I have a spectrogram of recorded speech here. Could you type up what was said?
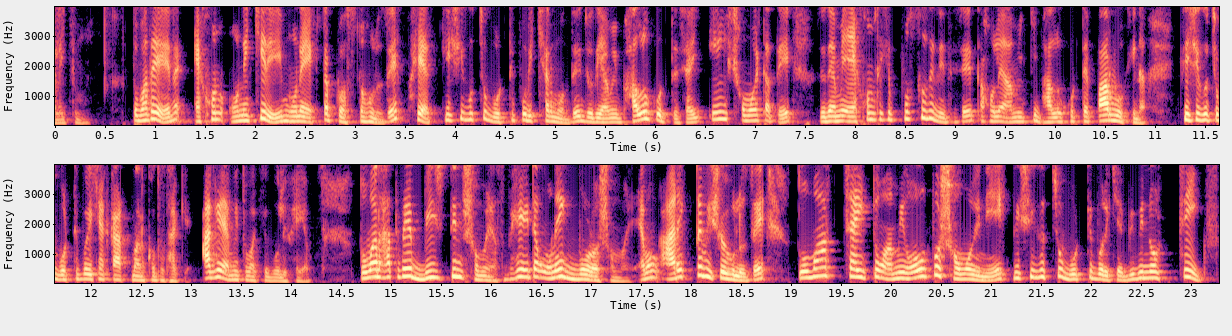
আলাইকুম। তোমাদের এখন অনেকেরই মনে একটা প্রশ্ন হলো যে, ভাইয়া কৃষি কৃষিগুচ্ছ ভর্তি পরীক্ষার মধ্যে যদি আমি ভালো করতে চাই, এই সময়টাতে যদি আমি এখন থেকে প্রস্তুতি নিতে চাই, তাহলে আমি কি ভালো করতে পারব কিনা? কৃষিগুচ্ছ ভর্তি পরীক্ষা কাটমার কত থাকে? আগে আমি তোমাকে বলি, ভাইয়া। তোমার হাতে, ভাইয়া, বিশ দিন সময় আছে। ভাইয়া, এটা অনেক বড় সময়। এবং আরেকটা বিষয় হলো যে, তোমার চাইতো আমি অল্প সময় নিয়ে কৃষি কৃষিগুচ্ছ ভর্তি পরীক্ষায় বিভিন্ন ট্রিক্স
